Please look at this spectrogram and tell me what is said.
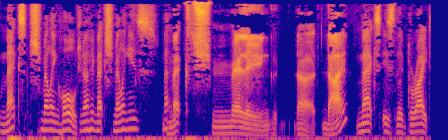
Max Schmeling Hall. Do you know who Max Schmeling is? Matt? Max Schmeling. Uh? Max is the great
